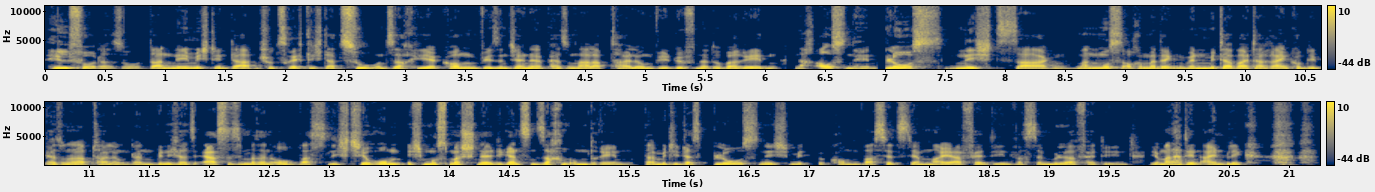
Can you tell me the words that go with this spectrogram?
Hilfe oder so, dann nehme ich den datenschutzrechtlich dazu und sage hier, komm, wir sind ja in der Personalabteilung, wir dürfen darüber reden. Nach außen hin bloß nichts sagen. Man muss auch immer denken, wenn ein Mitarbeiter reinkommt, die Personalabteilung, dann bin ich als erstes immer sagen, oh, was liegt hier rum? Ich muss mal schnell die ganzen Sachen umdrehen, damit die das bloß nicht mitbekommen, was jetzt der Meier verdient, was der Müller verdient. Ja, man hat den Einblick.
